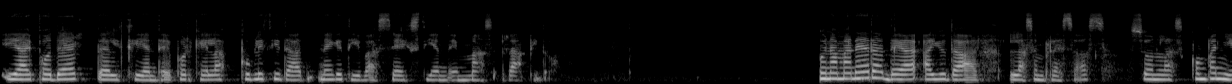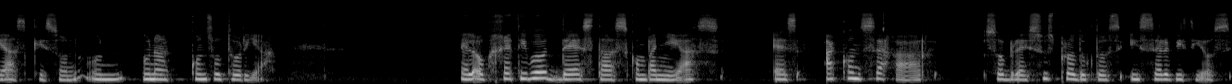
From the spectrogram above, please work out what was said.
y hay poder del cliente porque la publicidad negativa se extiende más rápido. Una manera de ayudar las empresas son las compañías que son una consultoría. El objetivo de estas compañías es aconsejar sobre sus productos y servicios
